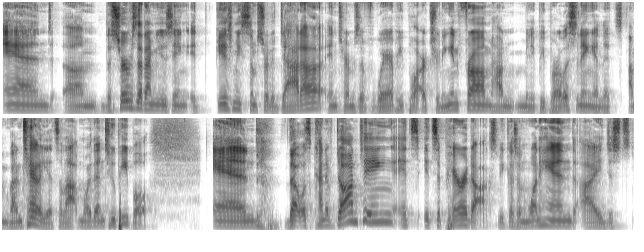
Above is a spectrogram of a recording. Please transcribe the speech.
And um, the service that I'm using, it gives me some sort of data in terms of where people are tuning in from, how many people are listening. And it's, I'm going to tell you, it's a lot more than two people and that was kind of daunting. It's it's a paradox because on one hand i just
